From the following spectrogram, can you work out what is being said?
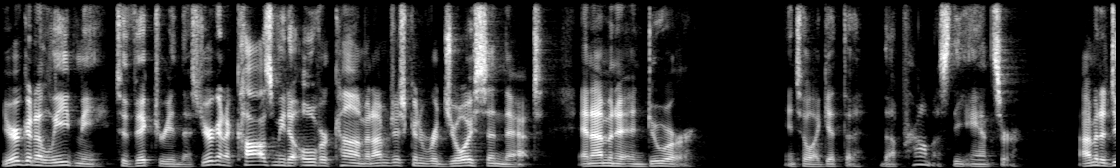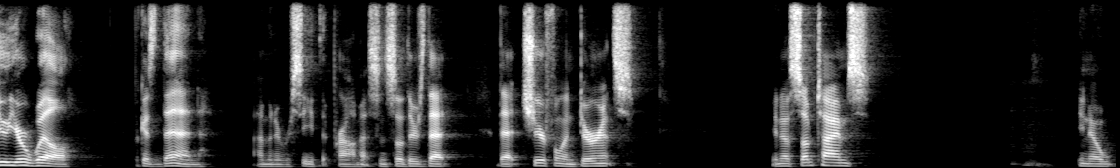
You're going to lead me to victory in this. You're going to cause me to overcome, and I'm just going to rejoice in that. And I'm going to endure until I get the, the promise, the answer. I'm going to do your will because then I'm going to receive the promise. And so there's that, that cheerful endurance. You know, sometimes, you know,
